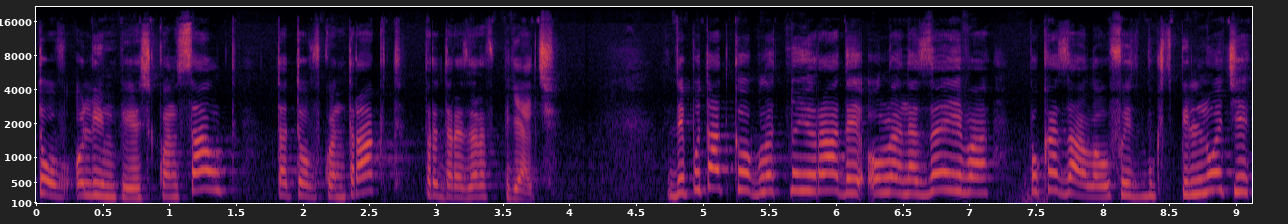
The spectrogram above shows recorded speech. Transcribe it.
ТОВ Олімпіус Консалт та ТОВ Контракт Предрезерв 5. Депутатка обласної ради Олена Зеєва показала у Фейсбук-спільноті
